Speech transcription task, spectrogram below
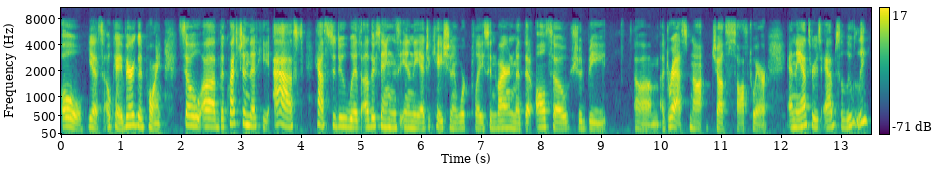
Oh, yes. Okay, very good point. So uh, the question that he asked has to do with other things in the education and workplace environment that also should be um, addressed, not just software. And the answer is absolutely.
